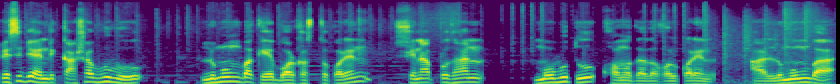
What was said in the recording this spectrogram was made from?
প্রেসিডেন্ট কাসাভুবু লুমুম্বাকে বরখাস্ত করেন সেনাপ্রধান মবুতু ক্ষমতা দখল করেন। আর লুমুম্বা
